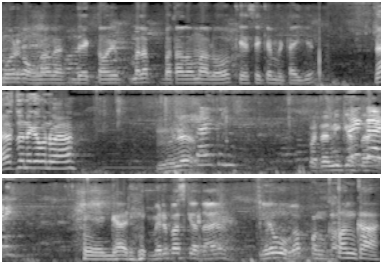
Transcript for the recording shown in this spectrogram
मोर कहूँगा मैं। देखता हूँ मतलब बताता हूँ मैं आप लोगों को कैसे क्या मिठाई है। राहुल तूने क्या बनवाया? मैंने पता नहीं क्या था। एक गाड़ी। मेरे पास क्या था? ये होगा पंखा। पंखा।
